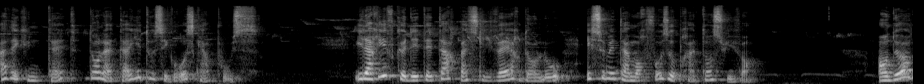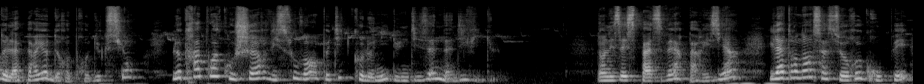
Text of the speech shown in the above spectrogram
avec une tête dont la taille est aussi grosse qu'un pouce. Il arrive que des tétards passent l'hiver dans l'eau et se métamorphosent au printemps suivant. En dehors de la période de reproduction, le crapaud accoucheur vit souvent en petites colonies d'une dizaine d'individus. Dans les espaces verts parisiens, il a tendance à se regrouper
